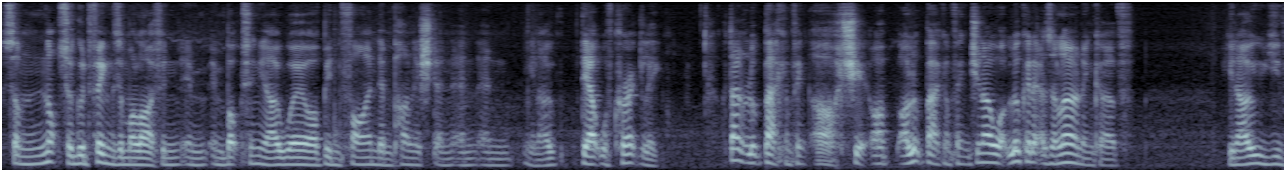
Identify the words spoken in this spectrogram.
some not so good things in my life in, in, in boxing, you know, where I've been fined and punished and, and, and you know, dealt with correctly. I don't look back and think, oh shit. I, I look back and think, do you know what? Look at it as a learning curve. You know, you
